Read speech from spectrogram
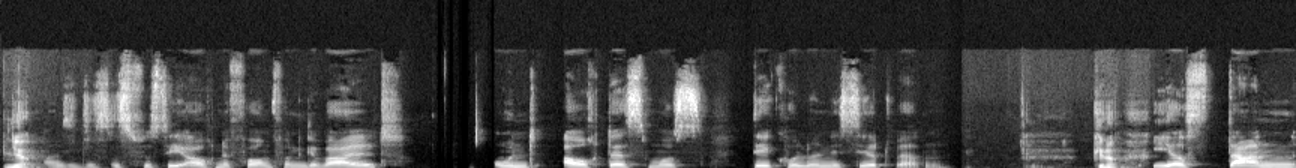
Ja, Also das ist für sie auch eine Form von Gewalt. Und auch das muss dekolonisiert werden. Genau. erst dann.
